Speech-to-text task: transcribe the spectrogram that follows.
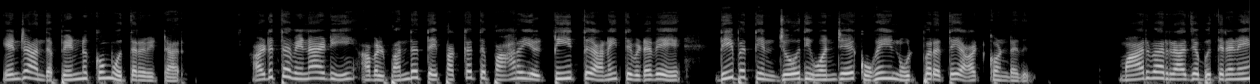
என்று அந்த பெண்ணுக்கும் உத்தரவிட்டார். அடுத்த வினாடி அவள் பந்தத்தை பக்கத்து பாறையில் தீர்த்து அணைத்து விடவே தீபத்தின் ஜோதி ஒன்றே குகையின் உட்புறத்தை ஆட்கொண்டது. மார்வார் ராஜபுத்திரனே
